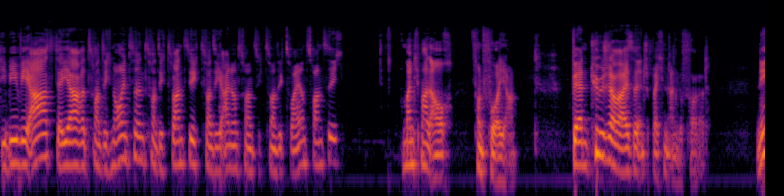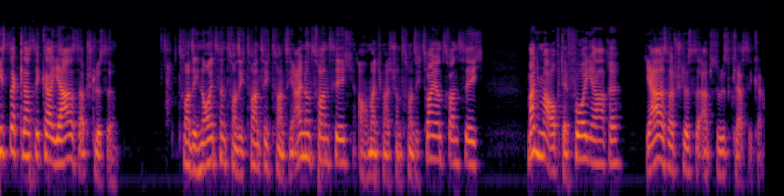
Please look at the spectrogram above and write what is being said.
die BWAs der Jahre 2019, 2020, 2021, 2022, manchmal auch von Vorjahren, werden typischerweise entsprechend angefordert. Nächster Klassiker, Jahresabschlüsse. 2019, 2020, 2021, auch manchmal schon 2022, manchmal auch der Vorjahre, Jahresabschlüsse, absolutes Klassiker.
